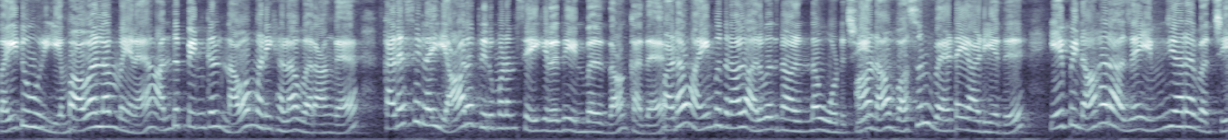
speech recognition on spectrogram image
வைடூரியம் பவளம் என அந்த பெண்கள் நவமணிகளா வராங்க. கடைசியில யாரை திருமணம் செய்கிறது என்பதுதான் கதை. படம் ஐம்பது நாள் அறுபது நாள் தான் ஓடுச்சு. ஆனா வசூல் வேட்டையாடியது. ஏ பி நாகராஜன் எம்ஜிஆரை வச்சு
